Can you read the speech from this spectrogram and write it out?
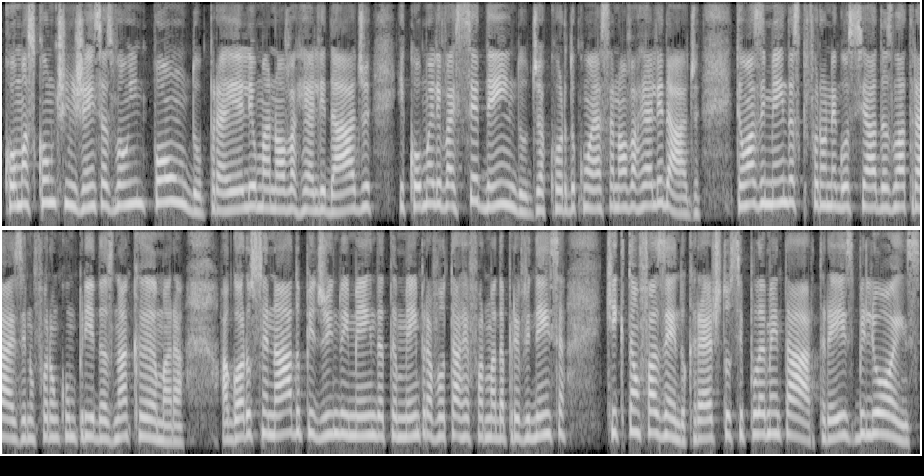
como as contingências vão impondo para ele uma nova realidade e como ele vai cedendo de acordo com essa nova realidade. Então, as emendas que foram negociadas lá atrás e não foram cumpridas na Câmara, agora o Senado pedindo emenda também para votar a reforma da Previdência, o que estão fazendo? Crédito suplementar, 3 bilhões.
